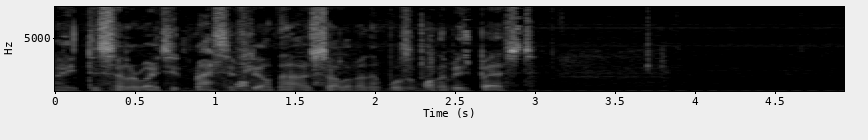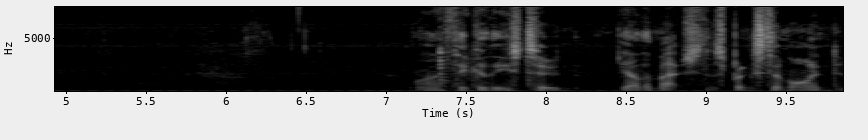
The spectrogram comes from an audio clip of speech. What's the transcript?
Well, he decelerated massively on that O'Sullivan. It wasn't one of his best. Well, I think of these two. The other match that springs to mind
